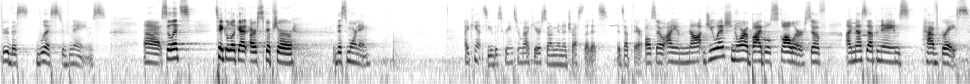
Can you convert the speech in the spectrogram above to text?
through this list of names. Uh, so let's take a look at our scripture this morning. I can't see the screens from back here, so I'm going to trust that it's, it's up there. Also, I am not Jewish nor a Bible scholar, so if I mess up names, have grace.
